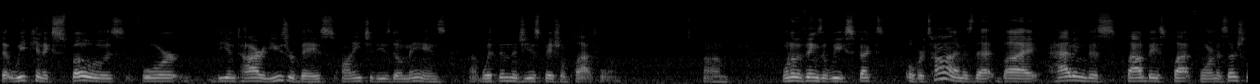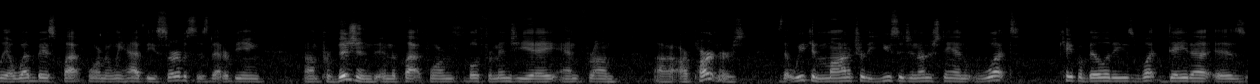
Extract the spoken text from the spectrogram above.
that we can expose for the entire user base on each of these domains uh, within the geospatial platform. Um, one of the things that we expect over time is that by having this cloud-based platform, essentially a web-based platform, and we have these services that are being um, provisioned in the platform, both from NGA and from uh, our partners, is that we can monitor the usage and understand what capabilities, what data is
